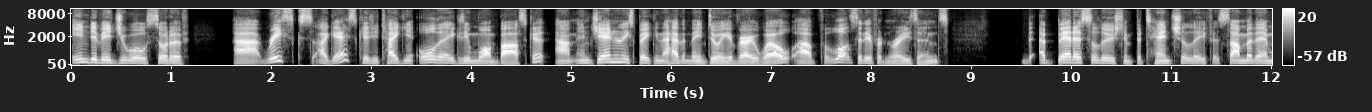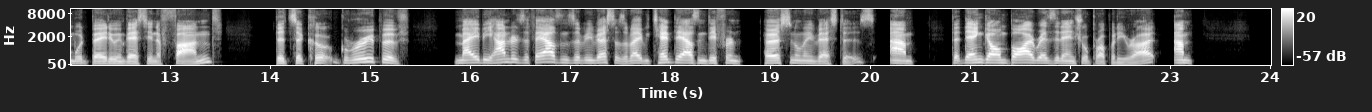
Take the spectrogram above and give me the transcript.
individual sort of uh, risks, I guess, because you're taking all the eggs in one basket. Um, and generally speaking, they haven't been doing it very well uh, for lots of different reasons. A better solution potentially for some of them would be to invest in a fund that's a co- group of maybe hundreds of thousands of investors or maybe 10,000 different personal investors um, that then go and buy residential property, right? Um,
